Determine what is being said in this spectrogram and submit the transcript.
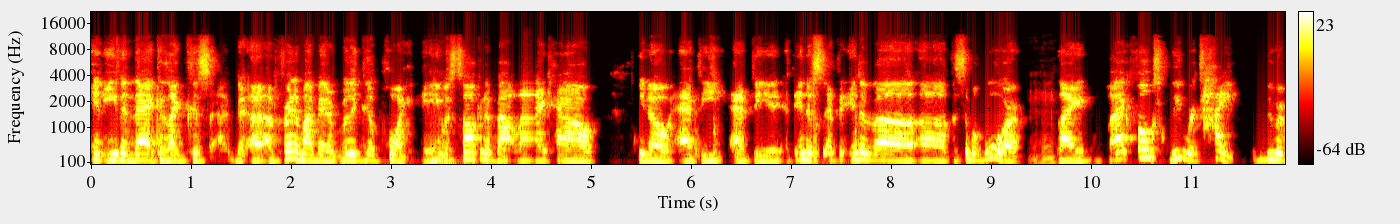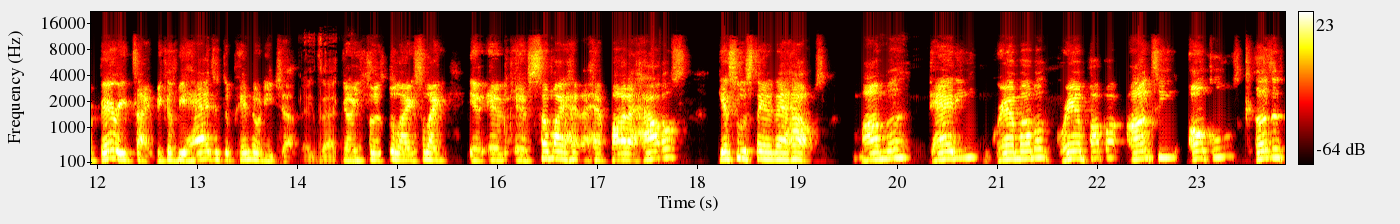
and even that because like because a, a friend of mine made a really good point and he was talking about like how you know at the at the at the end of at the end of uh, uh the civil war Mhm. like black folks we were tight we were very tight because we had to depend on each other Exactly. you know so, so like so like if, if, if somebody had, had bought a house guess who was staying in that house mama daddy grandmama grandpapa auntie uncles cousins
